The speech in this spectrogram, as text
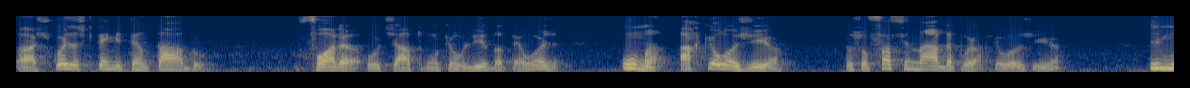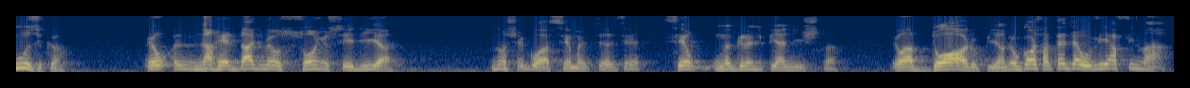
as coisas que têm me tentado, fora o teatro com que eu lido até hoje, uma, arqueologia. Eu sou fascinada por arqueologia. E música. Eu, na realidade, meu sonho seria, não chegou a ser, mas ser, ser uma grande pianista. Eu adoro piano. Eu gosto até de ouvir afinar.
